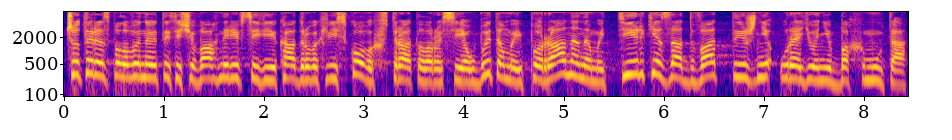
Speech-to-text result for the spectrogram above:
Чотири з половиною тисячі вагнерівців і кадрових військових втратила Росія убитими і пораненими тільки за два тижні у районі Бахмута.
